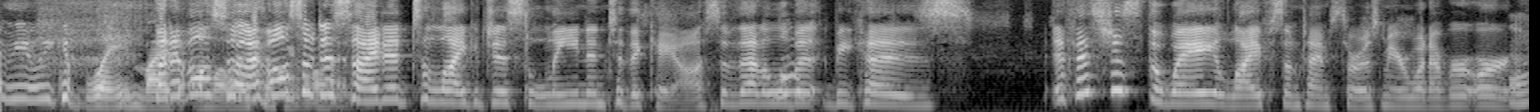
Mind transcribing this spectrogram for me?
I mean, we could blame my. but I've also I've also decided to like just lean into the chaos of that a little bit because if it's just the way life sometimes throws me or whatever or Yeah.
